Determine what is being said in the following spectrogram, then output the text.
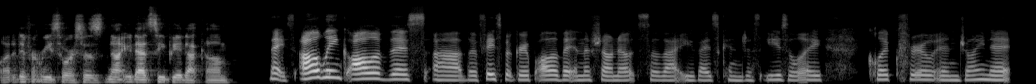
a lot of different resources. Notyourdadcpa.com. Nice. I'll link all of this, uh, the Facebook group, all of it in the show notes so that you guys can just easily click through and join it.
